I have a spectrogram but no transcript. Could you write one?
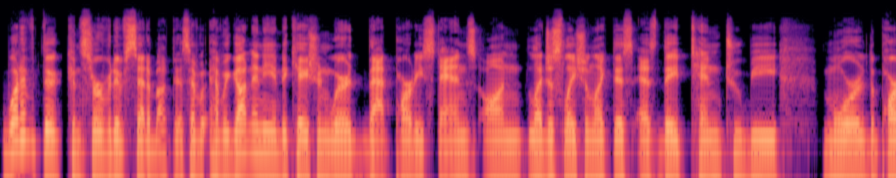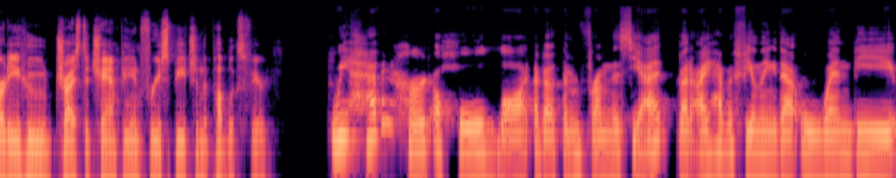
what have the conservatives said about this? Have, have we gotten any indication where that party stands on legislation like this as they tend to be more the party who tries to champion free speech in the public sphere? We haven't heard a whole lot about them from this yet, but I have a feeling that when the,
